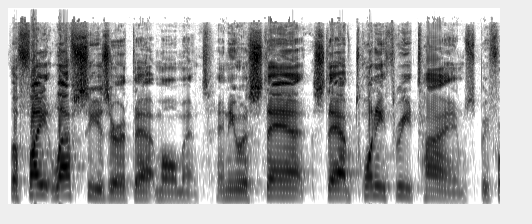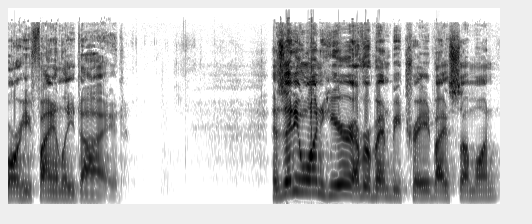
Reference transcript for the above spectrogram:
The fight left Caesar at that moment, and he was stabbed 23 times before he finally died. Has anyone here ever been betrayed by someone?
